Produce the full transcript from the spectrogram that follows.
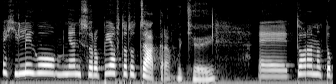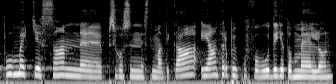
Έχει λίγο μια ανισορροπία αυτό το τσάκρα. Οκ. Ε, τώρα να το πούμε και σαν ε, ψυχοσυναισθηματικά, οι άνθρωποι που φοβούνται για το μέλλον,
